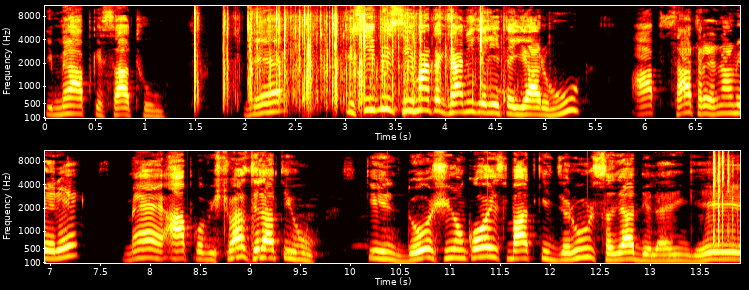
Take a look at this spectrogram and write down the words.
कि मैं आपके साथ हूँ। मैं किसी भी सीमा तक जाने के लिए तैयार हूँ। आप साथ रहना मेरे। मैं आपको विश्वास दिलाती हूँ कि इन दोषियों को इस बात की ज़रूर सज़ा दिलाएँगे।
